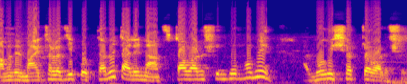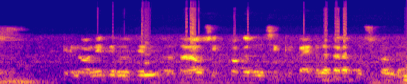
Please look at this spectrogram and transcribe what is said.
আমাদের মাইথোলজি পড়তে হবে তাহলে নাচটাও আরও সুন্দর হবে আর ভবিষ্যৎটাও আরও সুন্দর হবে। অনেকে রয়েছেন তারাও শিক্ষক এবং শিক্ষিকা এখানে তারা প্রশিক্ষণ দেন।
